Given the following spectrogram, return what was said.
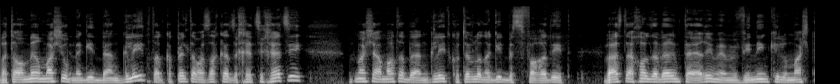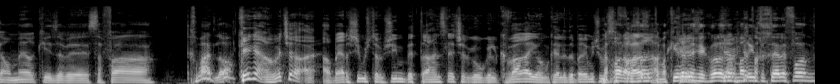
ואתה אומר משהו נגיד באנגלית אתה מקפל את המסך כזה חצי חצי מה שאמרת באנגלית כותב לו נגיד בספרדית ואז אתה יכול לדבר עם תיירים הם מבינים כאילו מה שאתה אומר כי זה בשפה נחמד לא? כן כן האמת שהרבה אנשים משתמשים ב Translate של גוגל כבר היום כדי לדבר עם מישהו נכון אבל. אתה מכיר כן. את זה שכל הזמן כן, מראים את. הטלפון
